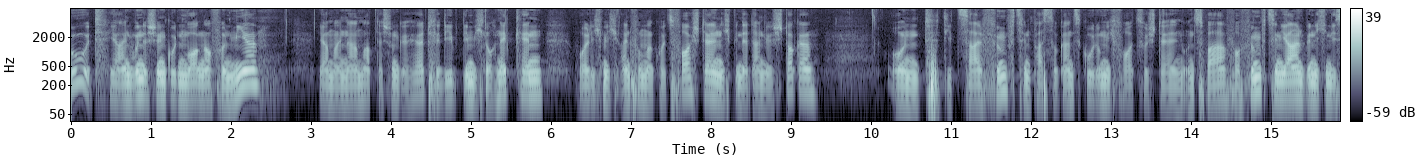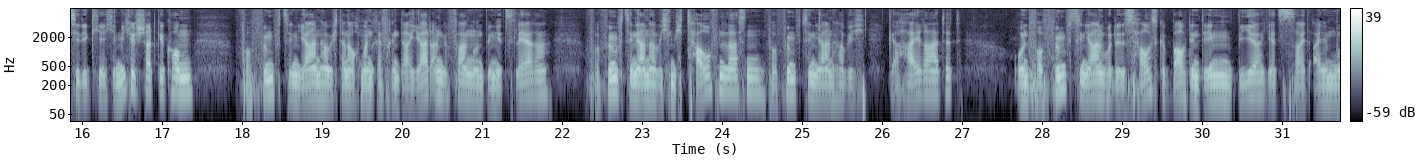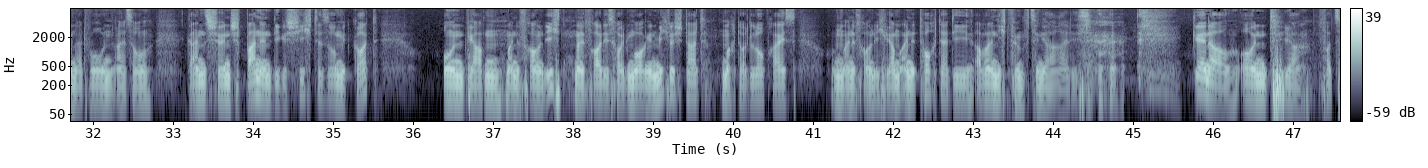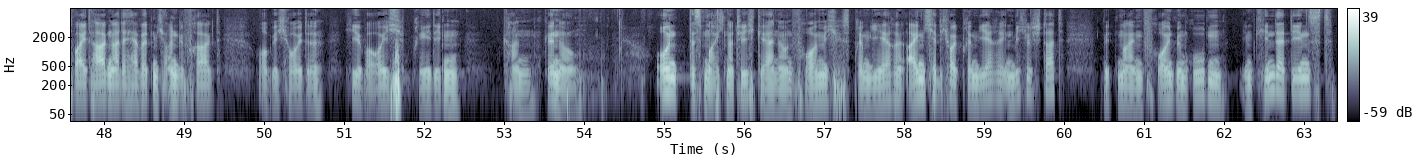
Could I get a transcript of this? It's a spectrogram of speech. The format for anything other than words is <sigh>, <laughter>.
Gut, ja, einen wunderschönen guten Morgen auch von mir. Ja, meinen Namen habt ihr schon gehört. Für die, die mich noch nicht kennen, wollte ich mich einfach mal kurz vorstellen. Ich bin der Daniel Stocker und die Zahl 15 passt so ganz gut, um mich vorzustellen. Und zwar vor 15 Jahren bin ich in die Citykirche Michelstadt gekommen. Vor 15 Jahren habe ich dann auch mein Referendariat angefangen und bin jetzt Lehrer. Vor 15 Jahren habe ich mich taufen lassen. Vor 15 Jahren habe ich geheiratet. Und vor 15 Jahren wurde das Haus gebaut, in dem wir jetzt seit einem Monat wohnen. Also ganz schön spannend, die Geschichte so mit Gott. Und wir haben, meine Frau und ich, meine Frau, die ist heute Morgen in Michelstadt, macht dort Lobpreis. Und meine Frau und ich, wir haben eine Tochter, die aber nicht 15 Jahre alt ist. <laughs> genau. Und ja, vor zwei Tagen hat der Herbert mich angefragt, ob ich heute hier bei euch predigen kann. Genau. Und das mache ich natürlich gerne und freue mich. Es Premiere. Eigentlich hätte ich heute Premiere in Michelstadt mit meinem Freund, mit dem Ruben im Kinderdienst.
